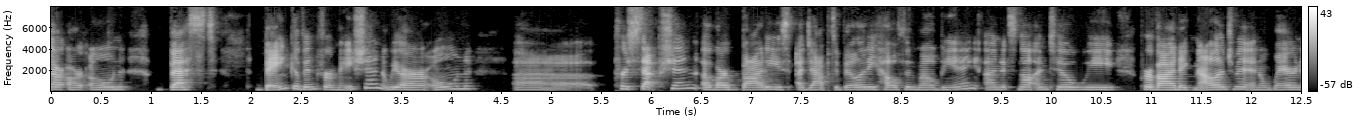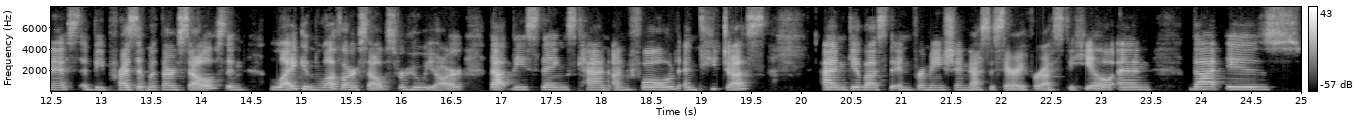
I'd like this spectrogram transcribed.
are our own best bank of information, we are our own uh, perception of our body's adaptability, health, and well being. And it's not until we provide acknowledgement and awareness and be present with ourselves and like and love ourselves for who we are that these things can unfold and teach us and give us the information necessary for us to heal. And that is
